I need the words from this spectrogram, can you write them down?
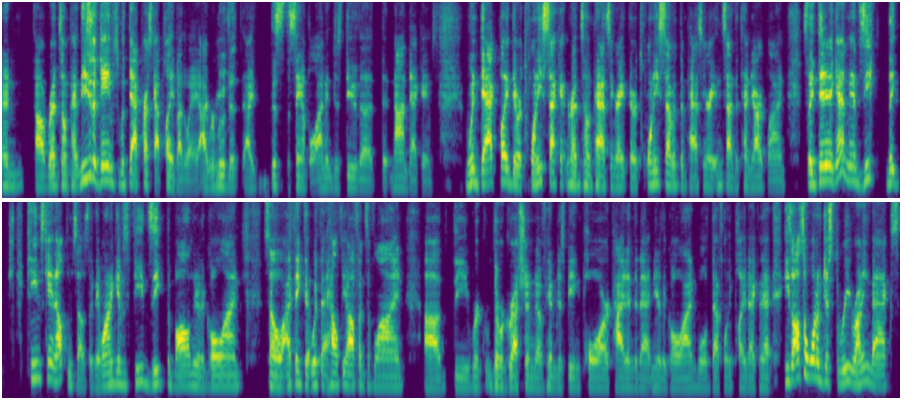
in uh, red zone pass. These are the games with Dak Prescott played, by the way. I removed it. I this is the sample. I didn't just do the, the non-Dak games. When Dak played, they were 22nd in red zone passing rate. They were 27th in passing rate inside the 10 yard line. So they did it again, man. Zeke, the teams can't help themselves. Like they want to give feed Zeke the ball near the goal line. So I think that with that healthy offensive line, uh, the the regression of him just being poor tied into that near the goal line will definitely play back in that. He's also one of just three running backs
